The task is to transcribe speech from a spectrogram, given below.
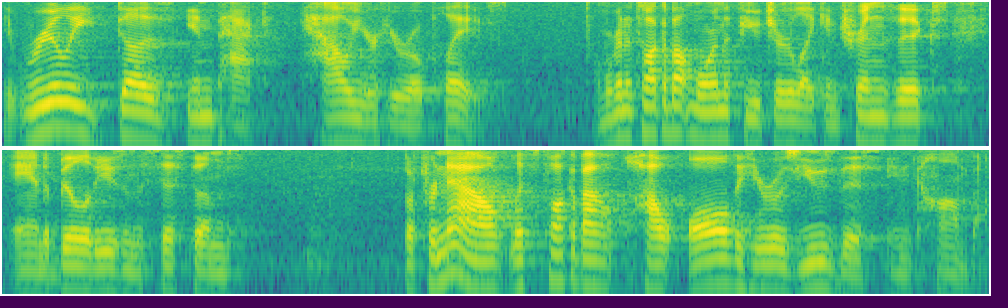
It really does impact how your hero plays. And we're going to talk about more in the future, like intrinsics and abilities in the systems. But for now, let's talk about how all the heroes use this in combat.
